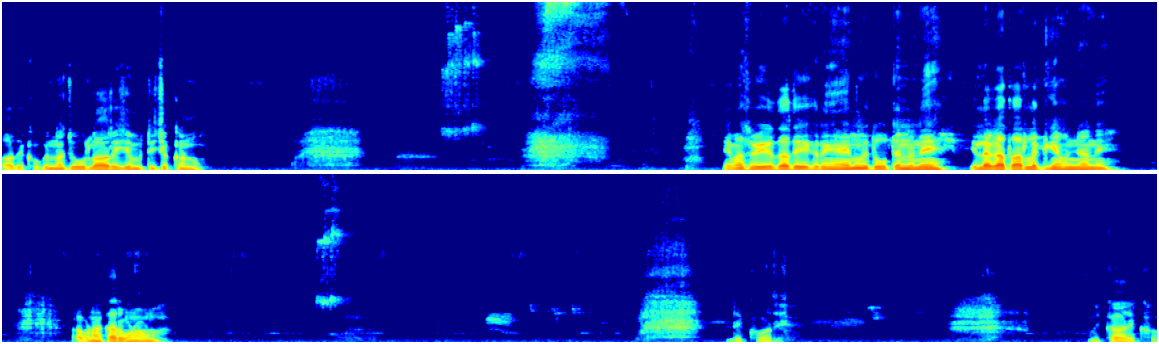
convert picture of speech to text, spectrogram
ਆਹ ਦੇਖੋ ਕਿੰਨਾ ਜ਼ੋਰ ਲਾ ਰਹੀ ਹੈ ਮਿੱਟੀ ਚੱਕਣ ਨੂੰ। ਇਹ ਮੈਂ ਸਵੇਰ ਦਾ ਦੇਖ ਰਿਹਾ, ਇਹਨੂੰ ਇਹ ਦੋ ਤਿੰਨ ਨੇ, ਇਹ ਲਗਾਤਾਰ ਲੱਗੀਆਂ ਹੋਈਆਂ ਨੇ। ਆਪਣਾ ਘਰ ਬਣਾਉਣ। ਦੇਖੋ ਆ ਦੇ ਨਿਕਾ ਦੇਖੋ।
